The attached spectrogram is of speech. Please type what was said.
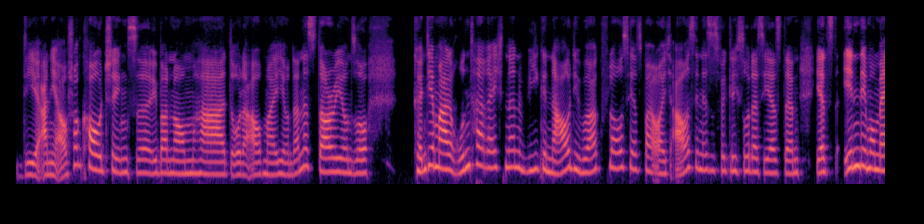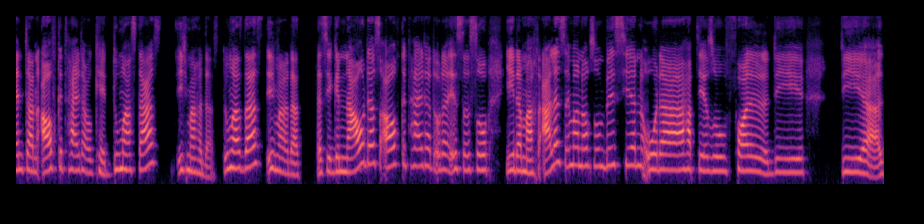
die Anni auch schon Coachings äh, übernommen hat oder auch mal hier und dann eine Story und so. Könnt ihr mal runterrechnen, wie genau die Workflows jetzt bei euch aussehen? Ist es wirklich so, dass ihr es dann jetzt in dem Moment dann aufgeteilt habt, okay, du machst das, ich mache das, du machst das, ich mache das. Dass ihr genau das aufgeteilt habt oder ist es so, jeder macht alles immer noch so ein bisschen oder habt ihr so voll die, die äh,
